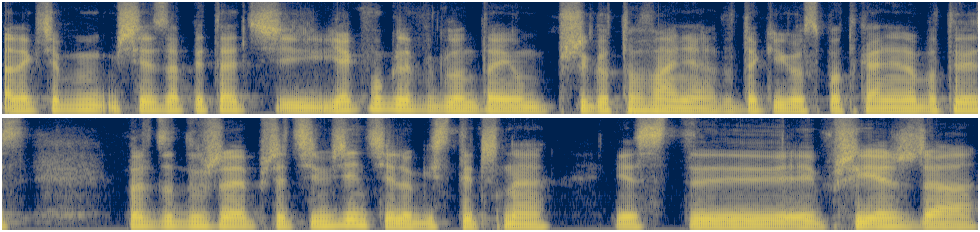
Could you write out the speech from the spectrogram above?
ale chciałbym się zapytać, jak w ogóle wyglądają przygotowania do takiego spotkania, no bo to jest bardzo duże przedsięwzięcie logistyczne. Jest, y, przyjeżdża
